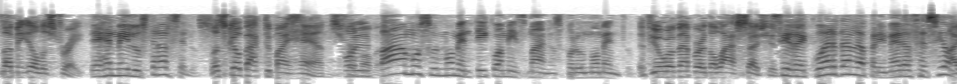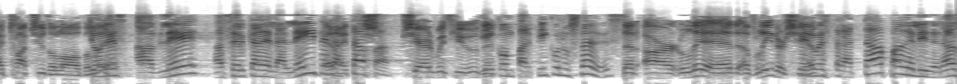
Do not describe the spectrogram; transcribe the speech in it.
Let me illustrate. Déjenme ilustrárselos. Let's go back to my hands for. Volvamos un momentico a mis manos por un momento. If you'll remember in the last session, Si recuerdan la primera sesión, I taught you the law of the yo lid. les hablé acerca de la ley de And la I tapa sh- shared with you y that, compartí con ustedes that our lid of que leadership nuestra tapa de liderazgo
